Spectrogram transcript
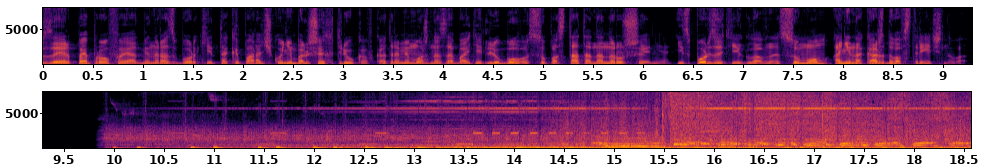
за РП профы и админ разборки, так и парочку небольших трюков, которыми можно забайтить любого супостата на нарушение. Используйте их, главное, с умом, а не на каждого встречного. Вот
